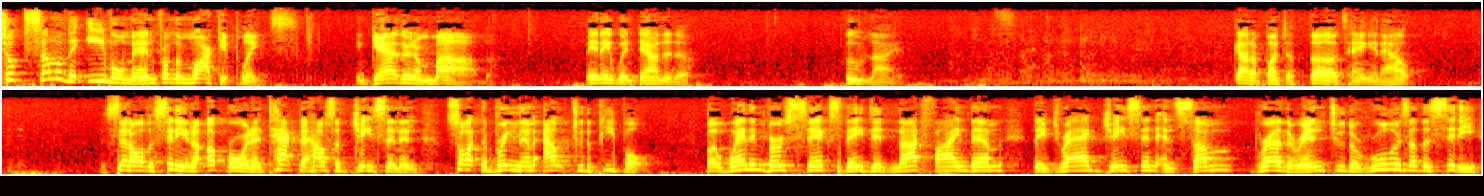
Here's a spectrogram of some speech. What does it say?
took some of the evil men from the marketplace and gathered a mob. And they went down to the food line. Got a bunch of thugs hanging out. And set all the city in an uproar and attacked the house of Jason and sought to bring them out to the people. But when in verse 6 they did not find them, they dragged Jason and some brethren to the rulers of the city,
